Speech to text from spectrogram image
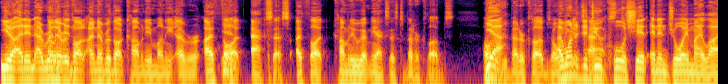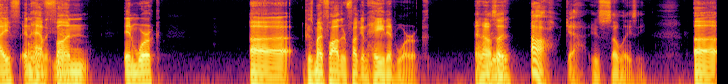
You know, I didn't. I really I never didn't. thought. I never thought comedy and money ever. I thought access. I thought comedy would get me access to better clubs. I Yeah. do better clubs. I, I wanted to get do cool shit and enjoy my life and have yeah. fun in work. Uh, because my father fucking hated work, and I was Really? like, oh yeah, he's so lazy. Uh,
